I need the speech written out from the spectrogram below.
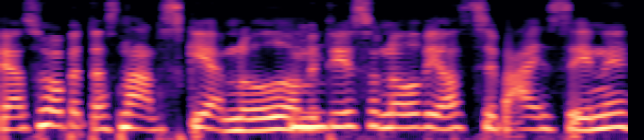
lad os håbe, at der snart sker noget. Mm. Og med det så nåede vi også til vejs ende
